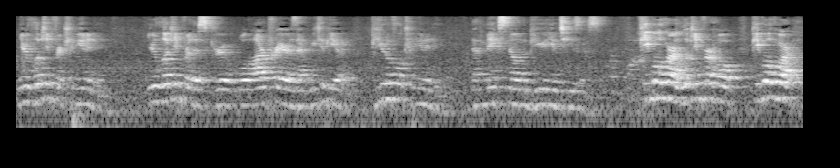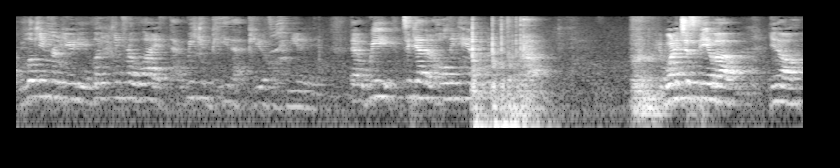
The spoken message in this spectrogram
and you're looking for community. You're looking for this group. Well, our prayer is that we could be a beautiful community that makes known the beauty of Jesus. People who are looking for hope, people who are looking for beauty, looking for life, that we could be that beautiful community. That we, together, holding hands, wouldn't just be about, you know,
